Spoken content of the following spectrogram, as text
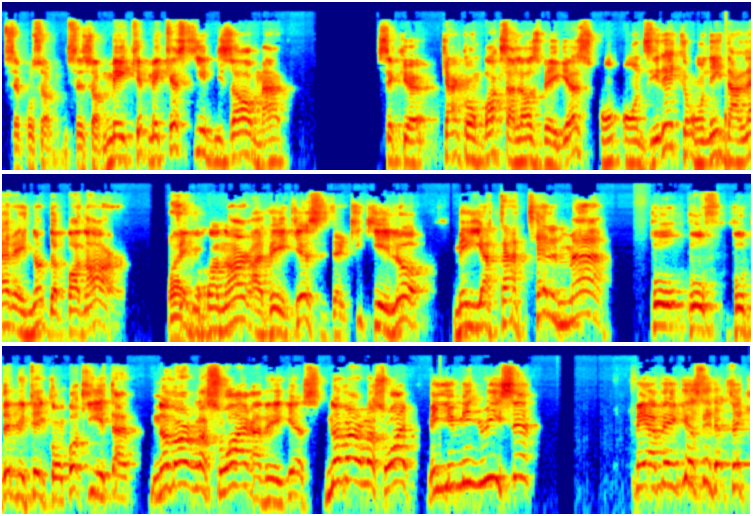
c'est pour ça. C'est ça. Mais, mais qu'est-ce qui est bizarre, Matt? C'est que quand on boxe à Las Vegas, on, dirait qu'on est dans l'aréna de bonheur. Ouais. Le bonheur à Vegas, qui, qui est là, mais il attend tellement pour, pour, pour débuter le combat qui est à 9 h le soir à Vegas. 9 h le soir, mais il est minuit ici. Mais à Vegas, fait que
